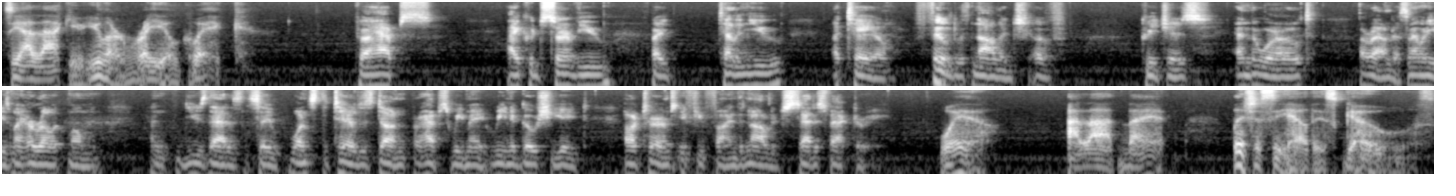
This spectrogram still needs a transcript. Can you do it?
See, I like you. You learn real quick. Perhaps I could serve you by telling you a tale filled with knowledge of creatures and the world around us. And I want to use my heroic moment and use that as and say, once the tale is done, perhaps we may renegotiate our terms if you find the knowledge satisfactory. Well, I like that. Let's just see how this goes.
